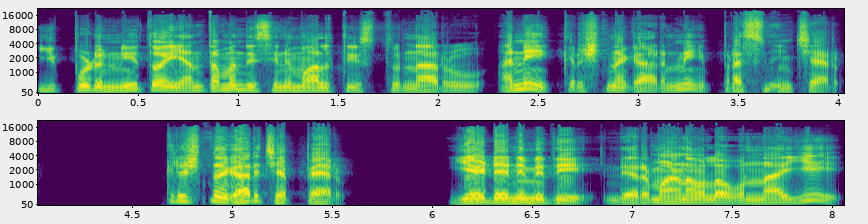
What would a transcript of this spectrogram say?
ఇప్పుడు నీతో ఎంతమంది సినిమాలు తీస్తున్నారు? అని కృష్ణగారిని ప్రశ్నించారు. కృష్ణగారు చెప్పారు ఏడెనిమిది నిర్మాణంలో ఉన్నాయి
